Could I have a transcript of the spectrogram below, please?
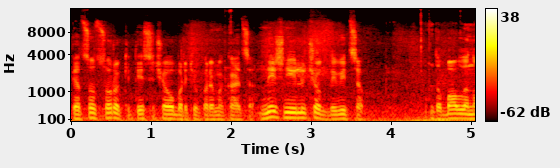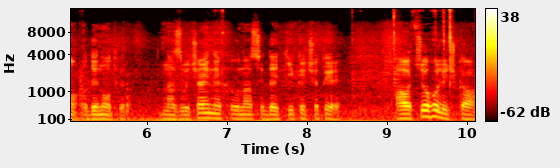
540 і 1000 обертів перемикається. Нижній лючок, дивіться, Добавлено один отвір. На звичайних у нас іде тільки 4. А оцього лючка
